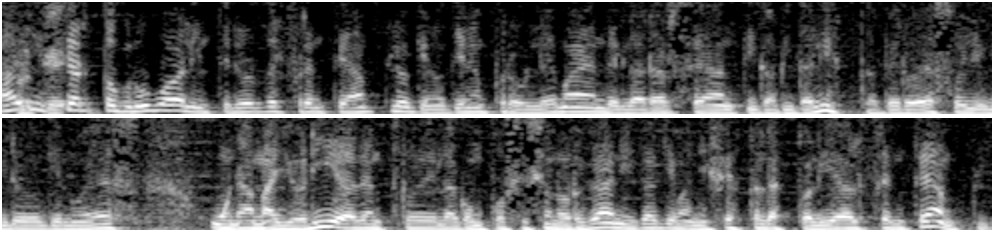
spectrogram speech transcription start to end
Hay Porque... cierto grupo al interior del Frente Amplio que no tienen problema en declararse anticapitalista, pero eso yo creo que no es una mayoría dentro de la composición orgánica que manifiesta la actualidad del Frente Amplio.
